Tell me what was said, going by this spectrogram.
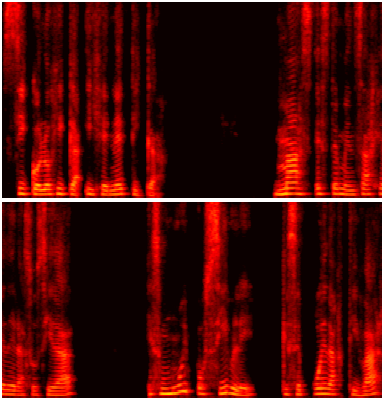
psicológica y genética, más este mensaje de la sociedad, es muy posible que se pueda activar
